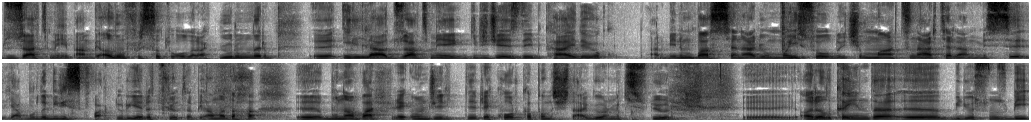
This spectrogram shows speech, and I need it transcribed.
Düzeltmeyi ben bir alım fırsatı olarak yorumlarım. Ee, illa düzeltmeye gireceğiz diye bir kaide yok. Yani benim baz senaryom Mayıs olduğu için Mart'ın ertelenmesi ya burada bir risk faktörü yaratıyor tabii ama daha e, buna var. Re, öncelikli rekor kapanışlar görmek istiyorum. E, Aralık ayında e, biliyorsunuz bir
